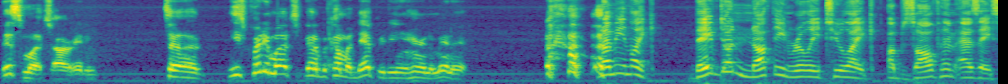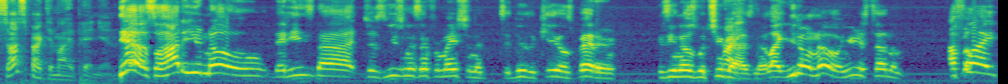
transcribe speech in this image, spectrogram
this much already. To he's pretty much gonna become a deputy in here in a minute. But I mean, like, they've done nothing really to like absolve him as a suspect, in my opinion. Yeah, so how do you know that he's not just using this information to, to do the kills better because he knows what you Right. guys know? Like you don't know, and you're just telling him. I feel like,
